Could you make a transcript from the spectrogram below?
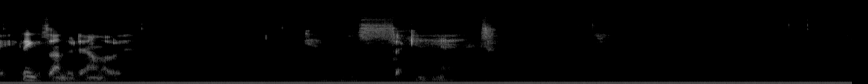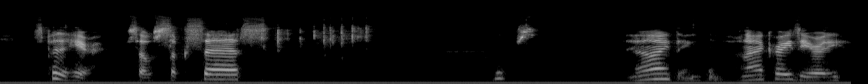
I think it's under downloaded. Okay, one second. Let's put it here. So success. Oops. I think I'm not crazy already.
